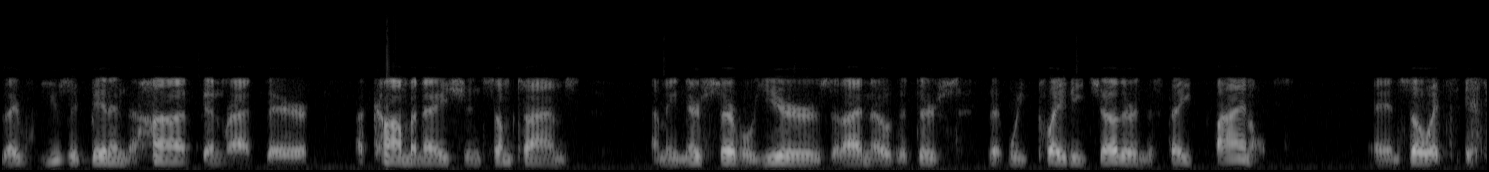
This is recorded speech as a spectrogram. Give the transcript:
they've usually been in the hunt, been right there, a combination. Sometimes, I mean, there's several years that I know that there's that we played each other in the state finals, and so it's it's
